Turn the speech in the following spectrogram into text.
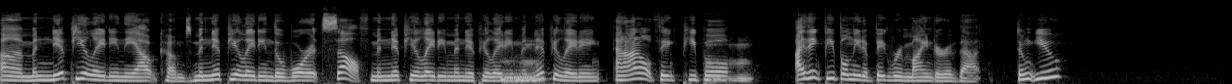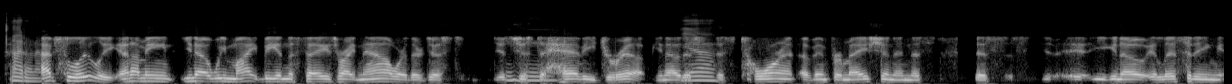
um, manipulating the outcomes, manipulating the war itself, manipulating, manipulating, mm-hmm. manipulating. And I don't think people, I think people need a big reminder of that. Don't you? I don't know. Absolutely. And I mean, you know, we might be in the phase right now where they're just it's just a heavy drip, you know, this Mm-hmm. Yeah. this torrent of information and this this you know, eliciting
